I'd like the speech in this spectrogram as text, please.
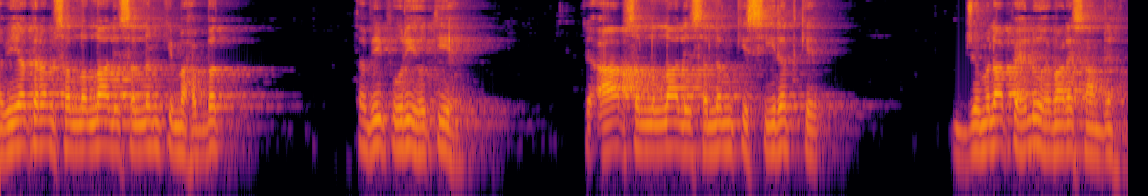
نبی اکرم صلی اللہ علیہ وسلم کی محبت تبھی پوری ہوتی ہے کہ آپ صلی اللہ علیہ وسلم کی سیرت کے جملہ پہلو ہمارے سامنے ہوں۔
